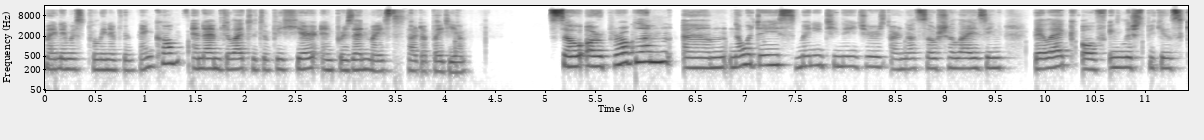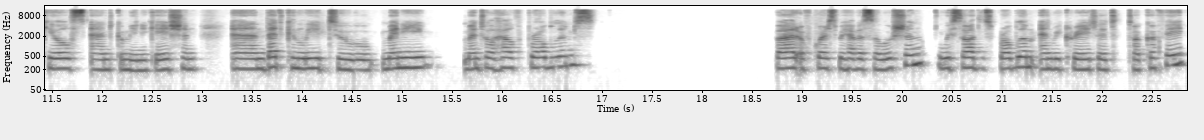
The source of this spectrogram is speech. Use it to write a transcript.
My name is Polina Pimenko, and I'm delighted to be here and present my startup idea. So, our problem um, nowadays, many teenagers are not socializing. They lack of English speaking skills and communication, and that can lead to many mental health problems. But of course, we have a solution. We saw this problem and we created Talk Cafe,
